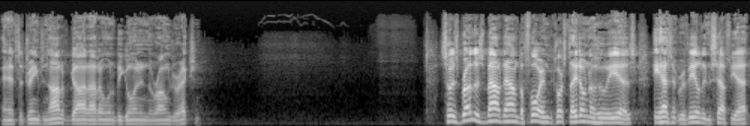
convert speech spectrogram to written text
And if the dream's not of God, I don't want to be going in the wrong direction. So his brothers bow down before him. Of course, they don't know who he is, he hasn't revealed himself yet.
